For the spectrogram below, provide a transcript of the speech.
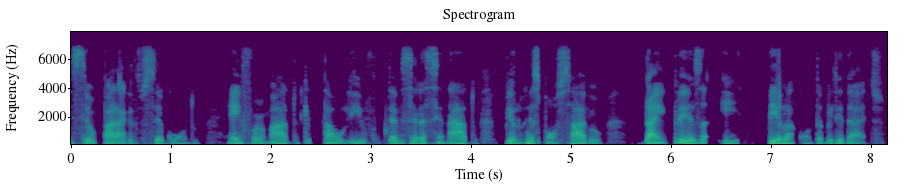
Em seu parágrafo 2 é informado que tal livro deve ser assinado pelo responsável da empresa e pela contabilidade.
